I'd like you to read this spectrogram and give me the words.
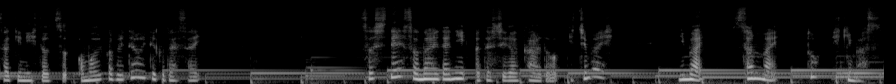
先に一つ思い浮かべておいてください。そしてその間に私がカードを1枚、2枚、3枚と引きます。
